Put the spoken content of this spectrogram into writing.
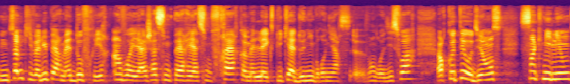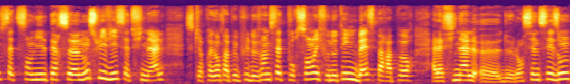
une somme qui va lui permettre d'offrir un voyage à son père et à son frère, comme elle l'a expliqué à Denis Brognard euh, vendredi soir. Alors côté audience, 5 700 000 personnes ont suivi cette finale, ce qui représente un peu plus de 27%. Il faut noter une baisse par rapport à la finale de l'ancienne saison,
